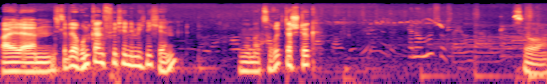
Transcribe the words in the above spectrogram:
Weil, ähm, ich glaube, der Rundgang führt hier nämlich nicht hin. Nehmen wir mal zurück das Stück. So.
